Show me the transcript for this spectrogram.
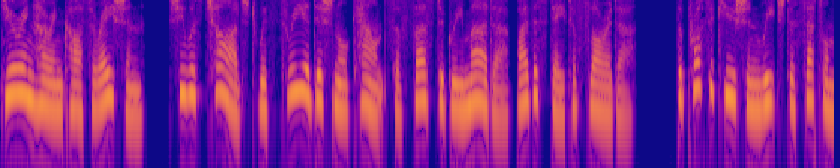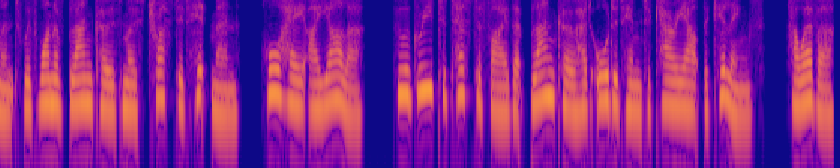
During her incarceration, she was charged with three additional counts of first degree murder by the state of Florida. The prosecution reached a settlement with one of Blanco's most trusted hitmen, Jorge Ayala, who agreed to testify that Blanco had ordered him to carry out the killings. However,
